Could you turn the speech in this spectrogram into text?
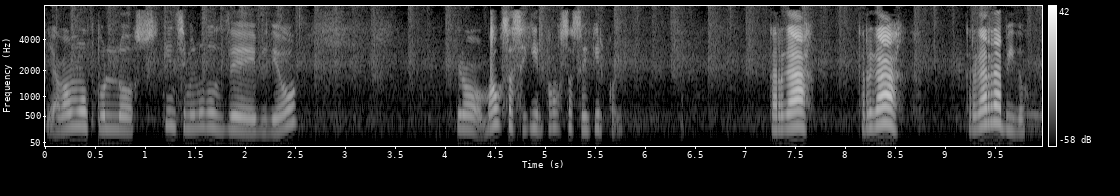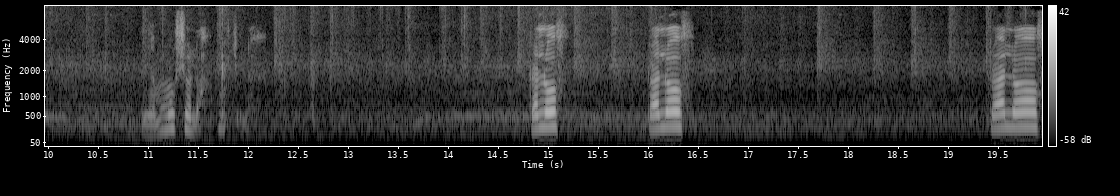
Ya vamos por los 15 minutos de video. Pero vamos a seguir, vamos a seguir con... Carga, carga. Cargar rápido. Mira, mucho la, mucho la. Ralof. Ralof. Ralof.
